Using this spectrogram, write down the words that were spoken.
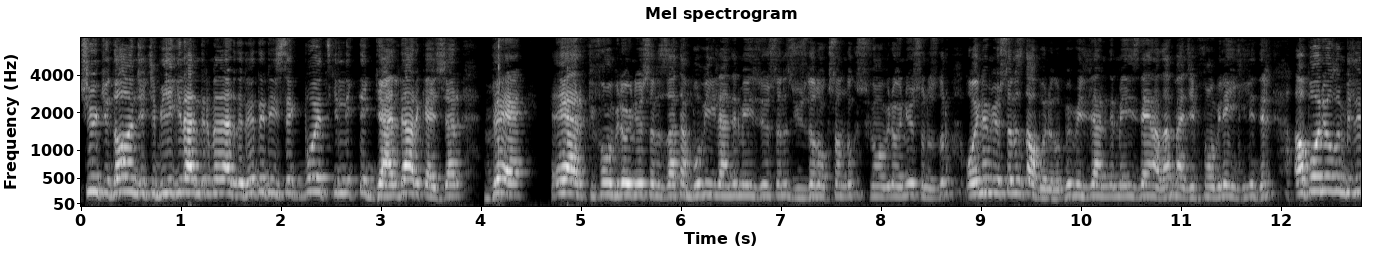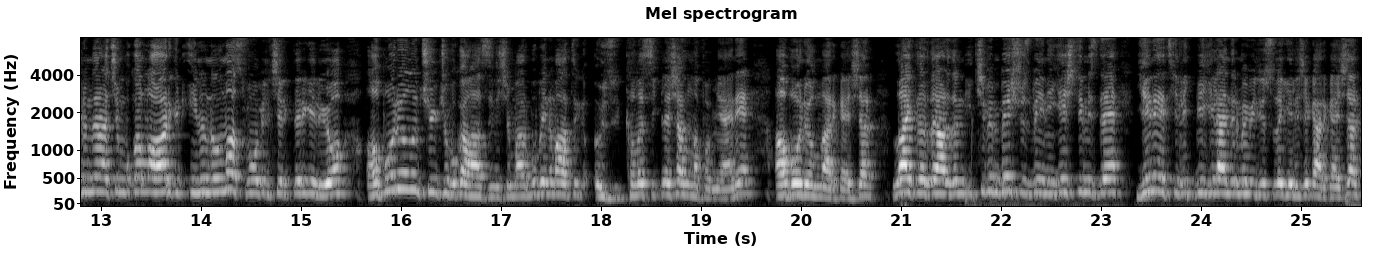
Çünkü daha önceki bilgilendirmelerde ne dediysek bu etkinlikte geldi arkadaşlar. Ve ve eğer FIFA Mobile oynuyorsanız zaten bu bilgilendirmeyi izliyorsanız %99 FIFA Mobile oynuyorsunuzdur. Oynamıyorsanız da abone olun. Bu bilgilendirmeyi izleyen adam bence FIFA Mobile ilgilidir. Abone olun bildirimleri açın. Bu kanala her gün inanılmaz FIFA Mobile içerikleri geliyor. Abone olun çünkü bu kanal sizin için var. Bu benim artık öz- klasikleşen lafım yani. Abone olun arkadaşlar. Like'ları da yardırın. 2500 beğeni geçtiğimizde yeni etkinlik bilgilendirme videosu da gelecek arkadaşlar.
